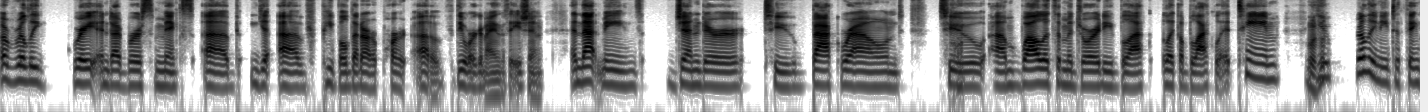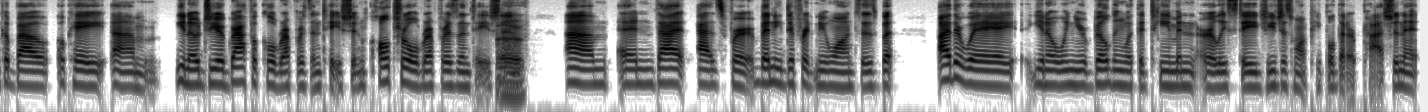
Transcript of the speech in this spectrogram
a really great and diverse mix of of people that are a part of the organization, and that means gender to background to um, while it's a majority black, like a black led team, mm-hmm. you really need to think about okay, um, you know, geographical representation, cultural representation, uh-huh. um, and that adds for many different nuances. But either way, you know, when you're building with a team in an early stage, you just want people that are passionate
